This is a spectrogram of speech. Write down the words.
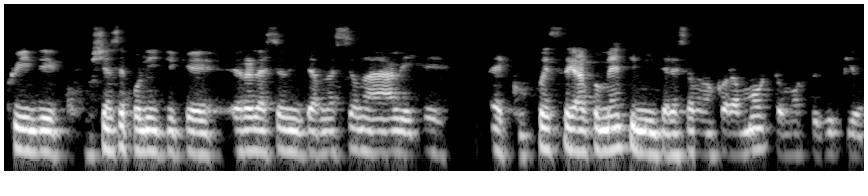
quindi scienze politiche, relazioni internazionali, e, ecco, questi argomenti mi interessavano ancora molto, molto di più.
